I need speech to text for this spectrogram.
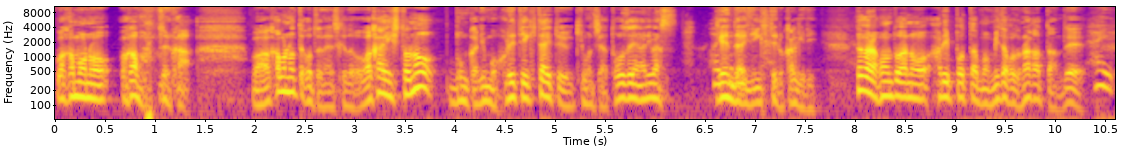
若者、若者というか、まあ、若者ってことないですけど、若い人の文化にも触れていきたいという気持ちは当然あります。はい現代に生きてる限り。だから本当あの、ハリーポッターも見たことなかったんで、はい。やっ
